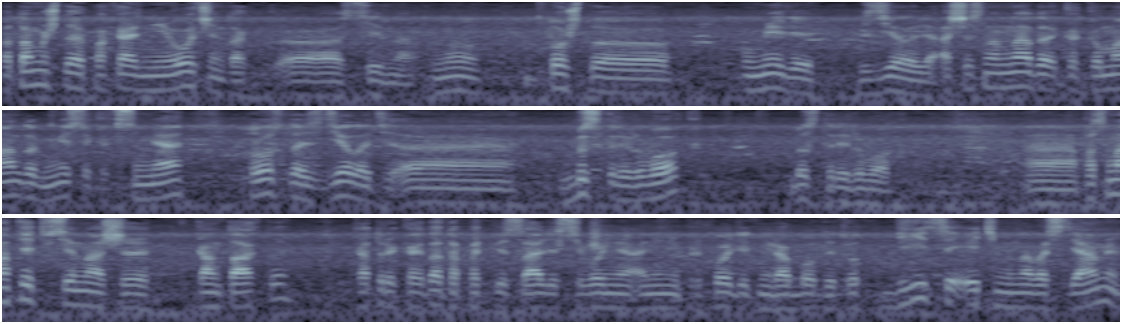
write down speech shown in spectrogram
Потому что пока не очень так э, сильно. Ну, то, что умели, сделали. А сейчас нам надо, как команда, вместе, как семья, просто сделать э, быстрый рывок. Быстрый рывок. Э, посмотреть все наши контакты, которые когда-то подписались, сегодня они не приходят, не работают. Вот делиться этими новостями,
